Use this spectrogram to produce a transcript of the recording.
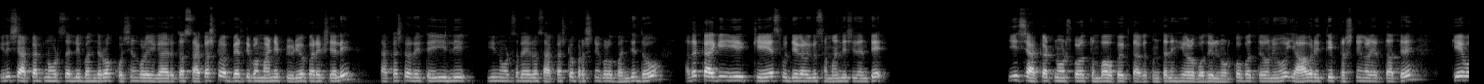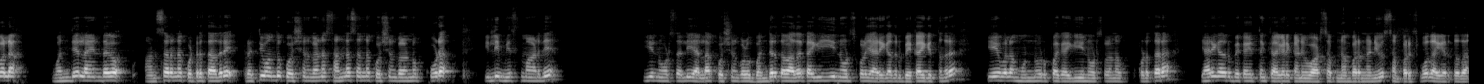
ಇಲ್ಲಿ ಶಾರ್ಟ್ಕಟ್ ನೋಟ್ಸಲ್ಲಿ ಬಂದಿರುವ ಕ್ವಶನ್ಗಳು ಈಗ ಇರುತ್ತೆ. ಸಾಕಷ್ಟು ಅಭ್ಯರ್ಥಿಗಳು ಮಾಡಿ ಪಿ ಡಿ ಒ ಪರೀಕ್ಷೆಯಲ್ಲಿ ಸಾಕಷ್ಟು ರೀತಿ ಇಲ್ಲಿ ಈ ನೋಟ್ಸಲ್ಲಿ ಇರೋ ಸಾಕಷ್ಟು ಪ್ರಶ್ನೆಗಳು ಬಂದಿದ್ದವು. ಅದಕ್ಕಾಗಿ ಈ ಕೆ ಎಸ್ ಹುದ್ದೆಗಳಿಗೆ ಸಂಬಂಧಿಸಿದಂತೆ ಈ ಶಾರ್ಟ್ಕಟ್ ನೋಟ್ಸ್ಗಳು ತುಂಬ ಉಪಯುಕ್ತ ಆಗುತ್ತೆ ಅಂತಲೇ ಹೇಳ್ಬೋದು. ಇಲ್ಲಿ ನೋಡ್ಕೋಬೋದು ನೀವು ಯಾವ ರೀತಿ ಪ್ರಶ್ನೆಗಳು ಇರ್ತಾವೆ ಕೇವಲ ಒಂದೇ ಲೈನ್ದಾಗ ಆನ್ಸರನ್ನು ಕೊಟ್ಟಿರ್ತಾದ್ರೆ ಪ್ರತಿಯೊಂದು ಕ್ವಶನ್ಗಳನ್ನ ಸಣ್ಣ ಸಣ್ಣ ಕ್ವಶನ್ಗಳನ್ನು ಕೂಡ ಇಲ್ಲಿ ಮಿಸ್ ಮಾಡದೆ ಈ ನೋಟ್ಸಲ್ಲಿ ಎಲ್ಲ ಕ್ವಶನ್ಗಳು ಬಂದಿರ್ತವೆ. ಅದಕ್ಕಾಗಿ ಈ ನೋಟ್ಸ್ಗಳು ಯಾರಿಗಾದ್ರೂ ಬೇಕಾಗಿತ್ತಂದ್ರೆ ಕೇವಲ ಮುನ್ನೂರು ರೂಪಾಯಿಗಾಗಿ ಈ ನೋಟ್ಸ್ಗಳನ್ನು ಕೊಡ್ತಾರೆ. ಯಾರಿಗಾದ್ರೂ ಬೇಕಾಗಿತ್ತು ಕೆಳಗಡೆ ಕಾಣಿ ವಾಟ್ಸಪ್ ನಂಬರ್ನ ನೀವು ಸಂಪರ್ಕಿಸಬಹುದಾಗಿರ್ತದೆ.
